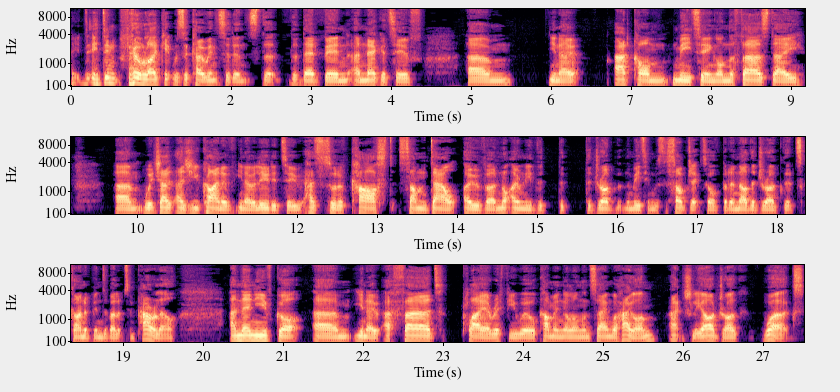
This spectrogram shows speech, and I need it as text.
it, it didn't feel like it was a coincidence that that there'd been a negative, um, you know, AdCom meeting on the Thursday um, which, as you kind of you know alluded to, has sort of cast some doubt over not only the, the, the drug that the meeting was the subject of, but another drug that's kind of been developed in parallel. And then you've got um, you know a third player, if you will, coming along and saying, "Well, hang on, actually, our drug works."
